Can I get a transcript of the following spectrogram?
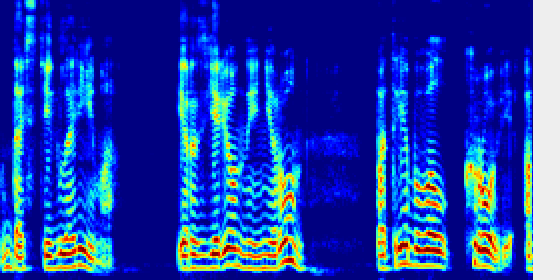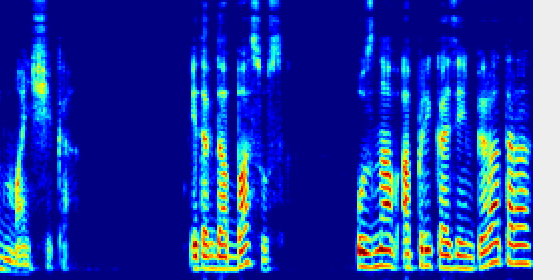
достигла Рима, и разъяренный Нерон потребовал крови обманщика. И тогда Басус, узнав о приказе императора,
